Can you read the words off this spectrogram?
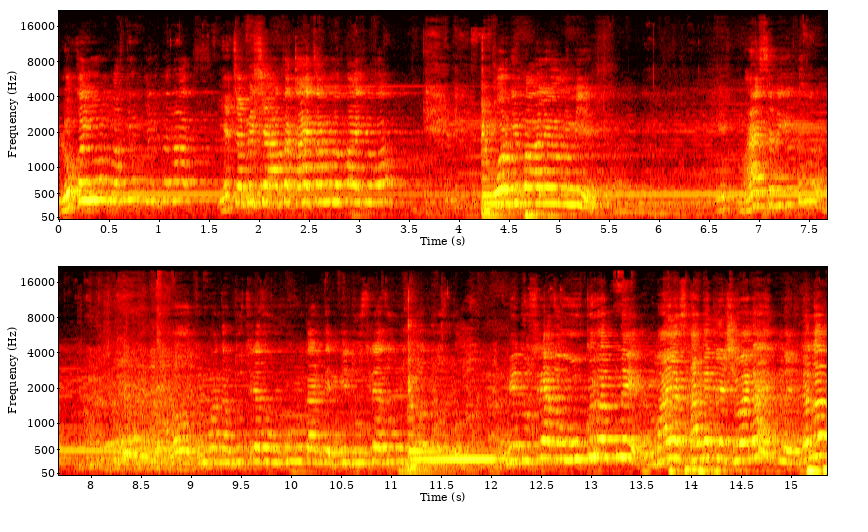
लोक येऊन बसतील कीर्तनात याच्यापेक्षा आता काय चांगलं पाहिजे हो? पोरगी पाहायला येऊन मी. माझ्यासाठी घेतो दुसऱ्याचं उकरून काढते. मी दुसऱ्याचं उकरत नसतो मी दुसऱ्याचं उकरत नाही. माझ्या सांगितल्याशिवाय राहत नाही. त्याला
